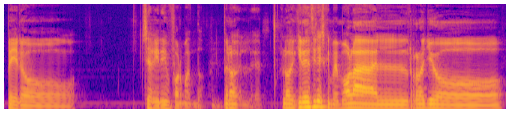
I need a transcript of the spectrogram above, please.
pero seguiré informando. Pero eh, lo que quiero decir es que me mola el rollo,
